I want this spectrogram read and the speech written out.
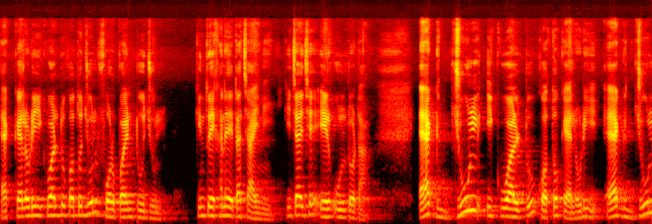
এক ক্যালোরি ইকুয়াল টু কত joule? Four point two joule. কিন্তু এখানে এটা চাইনি। কি চাইছে? এর উল্টোটা। এক জুল ইকুয়াল টু কত ক্যালোরি? এক জুল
